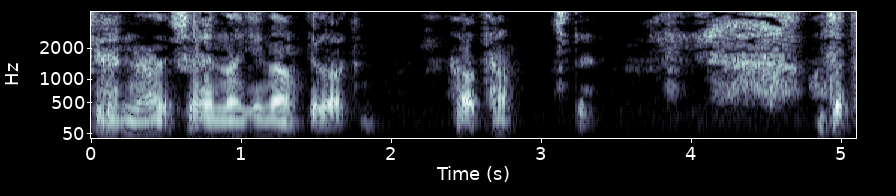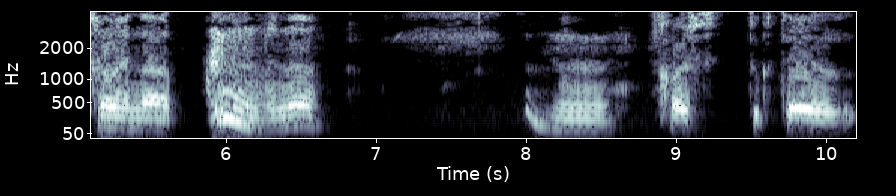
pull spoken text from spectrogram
Henne Jinankelat, Hauthamste. Und der na, Henne, Trost Duktel,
